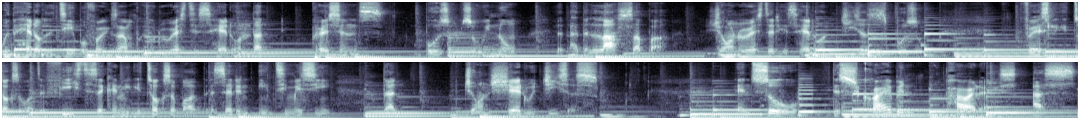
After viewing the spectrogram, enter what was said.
with the head of the table, for example, he would rest his head on that person's bosom. So we know that at the Last Supper, John rested his head on Jesus' bosom. Firstly, it talks about a feast. Secondly, it talks about a certain intimacy that John shared with Jesus. And so, describing paradise as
